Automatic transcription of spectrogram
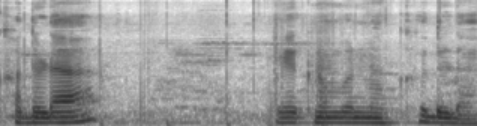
ખદડા? એક નંબરના ખદડા.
